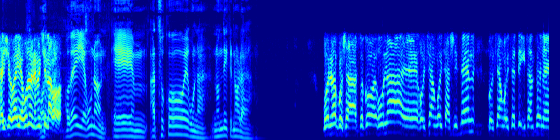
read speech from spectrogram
Kaixo bai, egunon, hemen nago. Odei, egunon, e, atzoko eguna, nondik nora? Bueno, pues atzoko eguna, e, goizan goiz hasi zen, goizan goizetik izan zen e,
